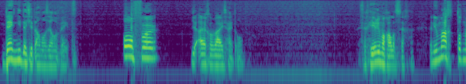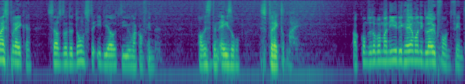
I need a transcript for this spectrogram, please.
Denk niet dat je het allemaal zelf weet. Offer je eigen wijsheid op. Zeg, Heer, u mag alles zeggen. En u mag tot mij spreken, zelfs door de domste idioot die u maar kan vinden. Al is het een ezel, spreek tot mij. Al komt het op een manier die ik helemaal niet leuk vond, vind.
